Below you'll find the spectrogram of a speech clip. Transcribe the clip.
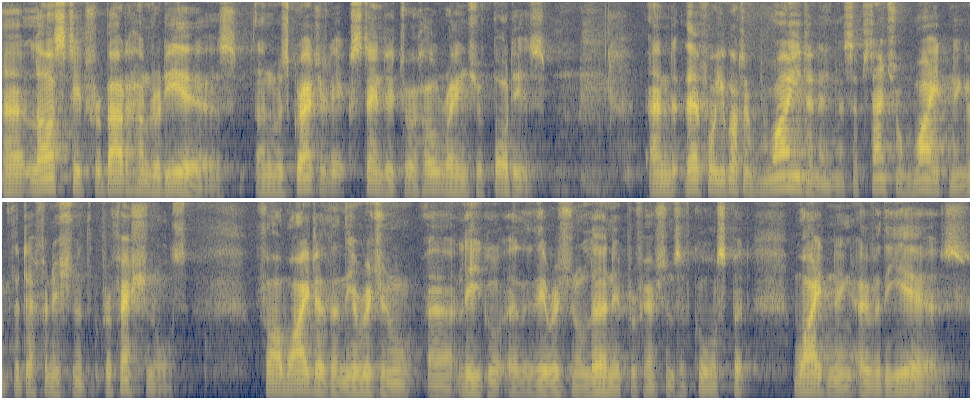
uh, lasted for about 100 years and was gradually extended to a whole range of bodies. And therefore, you got a widening, a substantial widening of the definition of the professionals, far wider than the original uh, legal, uh, the original learned professions, of course, but widening over the years.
